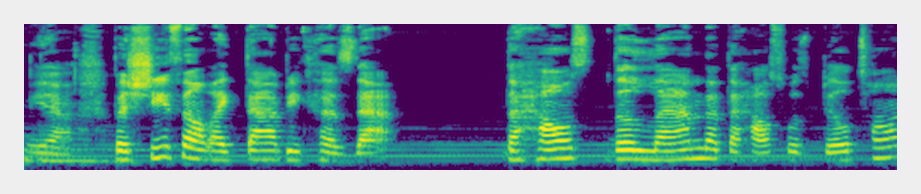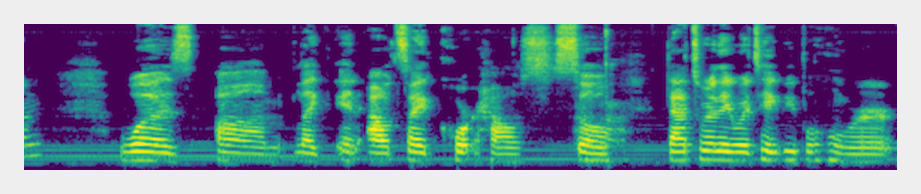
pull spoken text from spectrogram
yeah. Mm. But she felt like that because that the house, the land that the house was built on, was um, like an outside courthouse. So Uh-huh. that's where they would take people who were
